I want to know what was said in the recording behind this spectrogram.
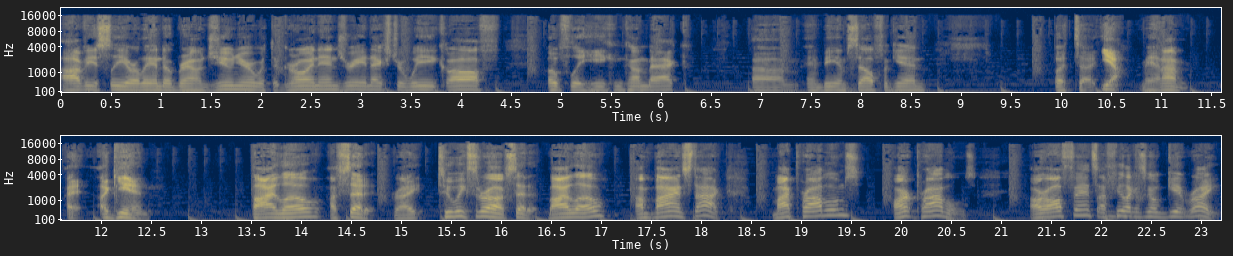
Obviously, Orlando Brown Jr. with the groin injury, an extra week off. Hopefully, he can come back um, and be himself again. But uh, yeah, man, I'm I, again buy low. I've said it right two weeks in a row. I've said it. Buy low. I'm buying stock. My problems aren't problems. Our offense, I feel like it's going to get right.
